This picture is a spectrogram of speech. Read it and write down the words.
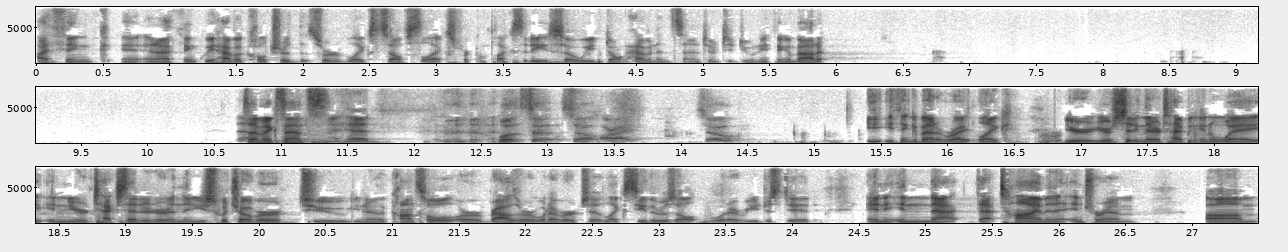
I think, and I think we have a culture that sort of like self-selects for complexity, so we don't have an incentive to do anything about it. Does that make sense? My head. well, so so all right. So you, you think about it, right? Like you're you're sitting there typing away in your text editor, and then you switch over to you know the console or browser or whatever to like see the result of whatever you just did. And in that that time, in that interim, um,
